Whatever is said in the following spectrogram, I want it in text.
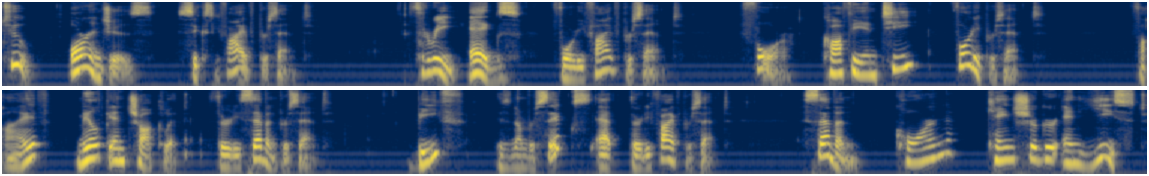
2. Oranges, 65%. 3. Eggs, 45%. 4. Coffee and tea, 40%. 5. Milk and chocolate, 37% beef is number 6 at 35%. 7. Corn, cane sugar, and yeast,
